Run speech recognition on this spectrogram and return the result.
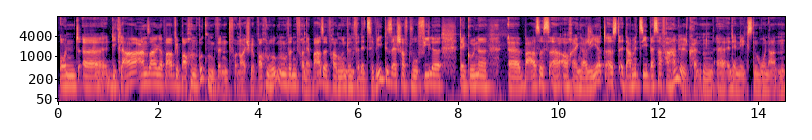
Und äh, die klare Ansage war, wir brauchen Rückenwind von euch. Wir brauchen Rückenwind von der Basis, wir brauchen Rückenwind von der Zivilgesellschaft, wo viele der grüne äh, Basis äh, auch engagiert ist, damit sie besser verhandeln könnten äh, in den nächsten Monaten.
